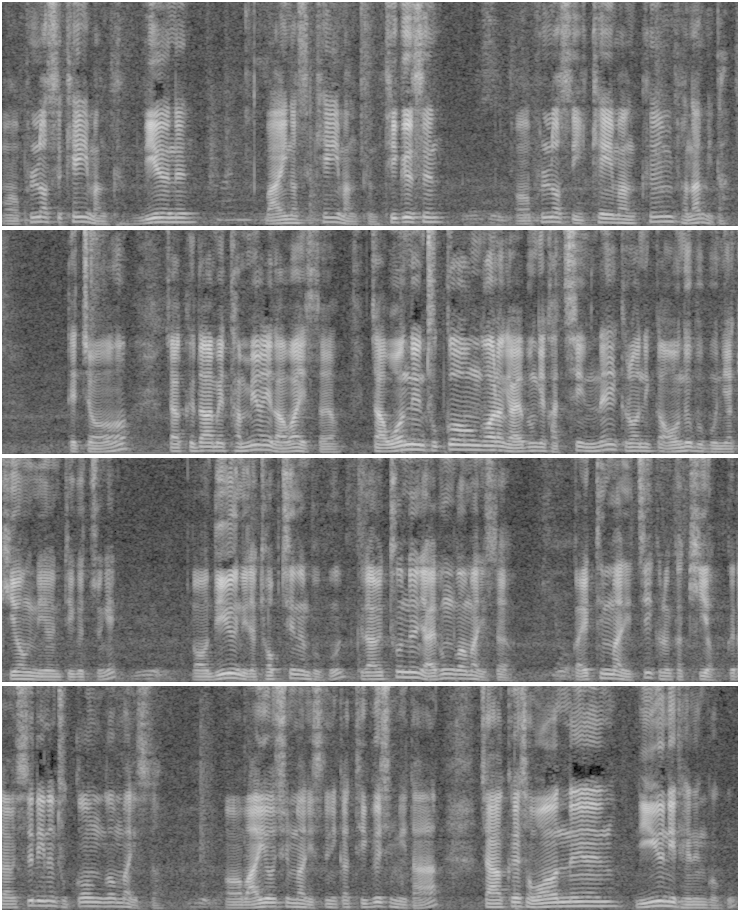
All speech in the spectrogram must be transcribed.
어, 플러스 k만큼. 니은은 마이너스 k만큼. 디귿은 어, 플러스 2k만큼 변합니다. 됐죠? 자, 그 다음에 단면이 나와 있어요. 자, 원은 두꺼운 거랑 얇은 게 같이 있네. 그러니까 어느 부분이야? 기억, 니은, 디귿 중에? 어, 니은이죠. 겹치는 부분. 그 다음에 투는 얇은 것만 있어요. 그러니까 액틴만 있지? 그러니까 기억. 그 다음에 쓰리는 두꺼운 것만 있어. 어, 마이오신만 있으니까 디귿입니다. 자, 그래서 원은 니은이 되는 거고.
